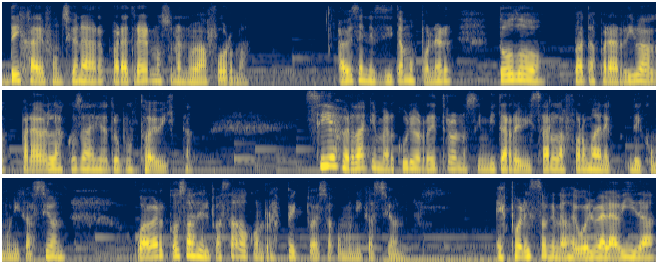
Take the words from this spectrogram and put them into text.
deja de funcionar para traernos una nueva forma. A veces necesitamos poner todo patas para arriba para ver las cosas desde otro punto de vista. Sí es verdad que Mercurio Retro nos invita a revisar la forma de, de, comunicación o a ver cosas del pasado con respecto a esa comunicación. Es por eso que nos devuelve a la vida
